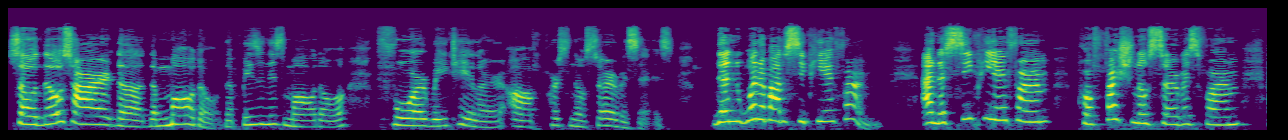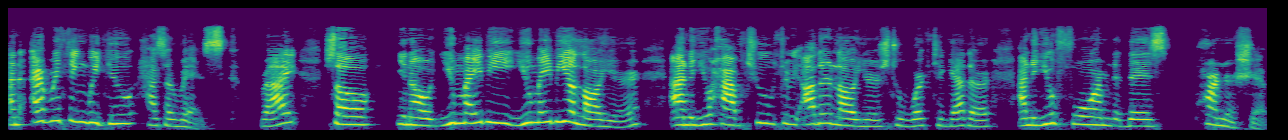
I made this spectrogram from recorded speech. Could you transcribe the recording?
So those are the, the model, the business model for retailer of personal services. Then what about a CPA firm? And a CPA firm, professional service firm, and everything we do has a risk, right? So, you know, you may be you may be a lawyer and you have two, three other lawyers to work together and you formed this partnership,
